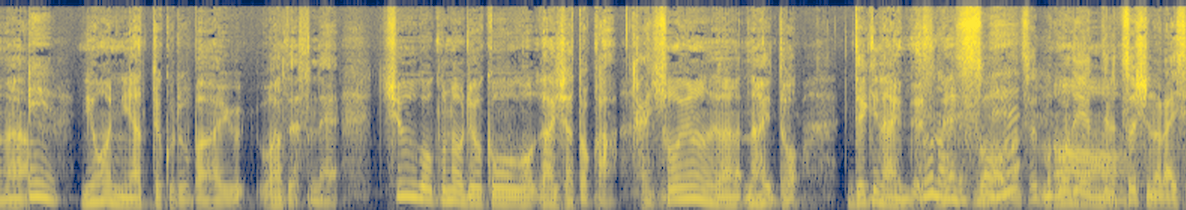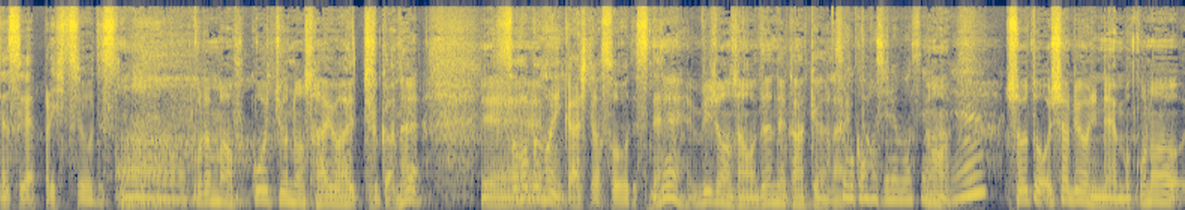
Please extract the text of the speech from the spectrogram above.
が日本にやってくる場合はですね、中国の旅行会社とか、はい、そういうのがないと、できないんですね。そうなんです、ね、向こうでやってる通信のライセンスがやっぱり必要ですので。これはまあ不幸中の幸いっていうかね。えー、その部分に関してはそうですね。ね、ビジョンさんは全然関係がない。そうかもしれませんね。うん、それとおっしゃるようにね、この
